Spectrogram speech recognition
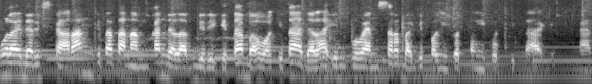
mulai dari sekarang kita tanamkan dalam diri kita bahwa kita adalah influencer bagi pengikut-pengikut kita gitu kan.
